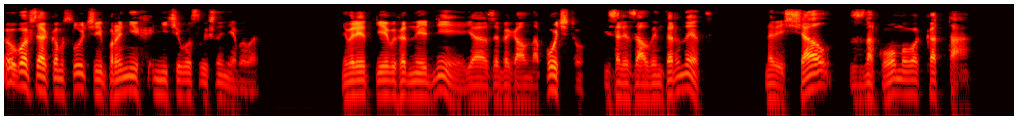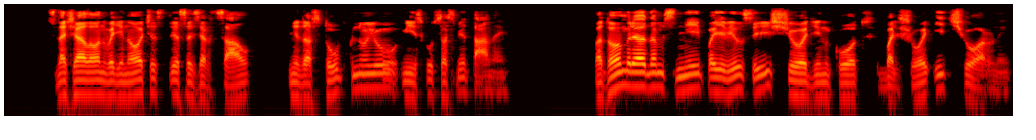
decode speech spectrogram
Во всяком случае, про них ничего слышно не было. В редкие выходные дни я забегал на почту и залезал в интернет. Навещал знакомого кота. Сначала он в одиночестве созерцал недоступную миску со сметаной. Потом рядом с ней появился еще один кот, большой и черный.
